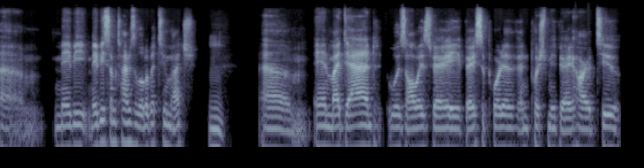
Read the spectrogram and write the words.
um, maybe maybe sometimes a little bit too much mm. um, and my dad was always very very supportive and pushed me very hard too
